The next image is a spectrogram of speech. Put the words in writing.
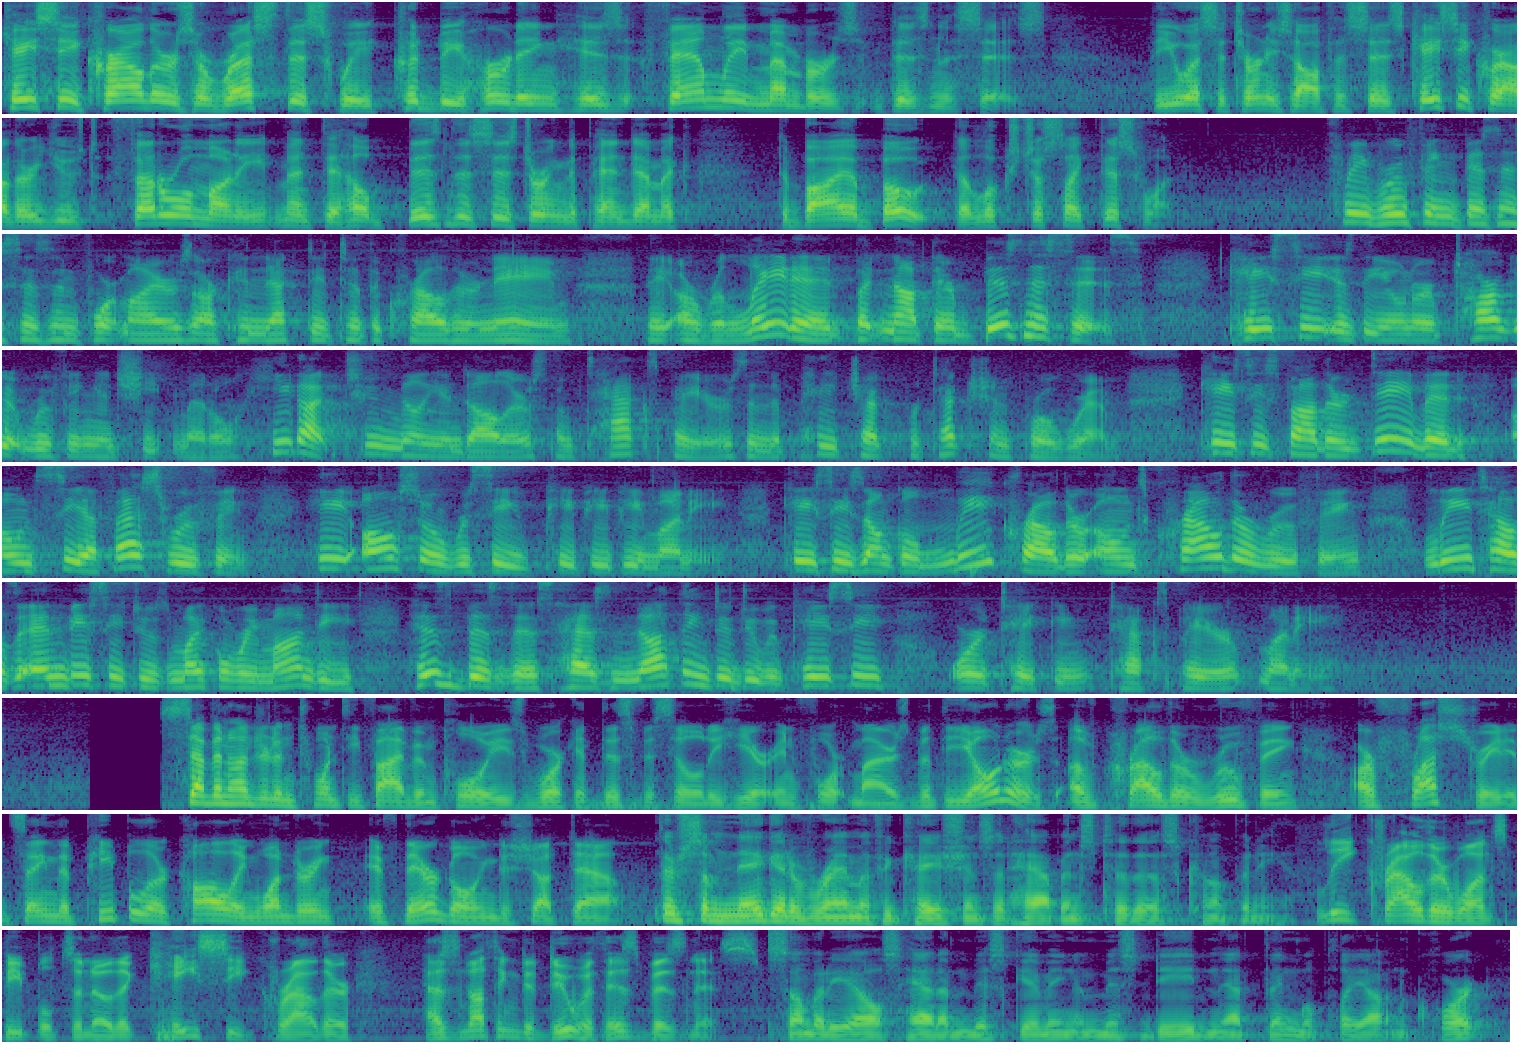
Casey Crowther's arrest this week could be hurting his family members' businesses. The U.S. Attorney's Office says Casey Crowther used federal money meant to help businesses during the pandemic to buy a boat that looks just like this one. Three roofing businesses in Fort Myers are connected to the Crowther name. They are related, but not their businesses. Casey is the owner of Target Roofing and Sheet Metal. He got $2 million from taxpayers in the Paycheck Protection Program. Casey's father, David, owned CFS Roofing. He also received PPP money. Casey's uncle Lee Crowther owns Crowther Roofing. Lee tells NBC2's Michael Raimondi his business has nothing to do with Casey or taking taxpayer money. 725 employees work at this facility here in Fort Myers, but the owners of Crowther Roofing are frustrated, saying that people are calling wondering if they're going to shut down. There's some negative ramifications that happens to this company. Lee Crowther wants people to know that Casey Crowther has nothing to do with his business. Somebody else had a misgiving, a misdeed, and that thing will play out in court.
